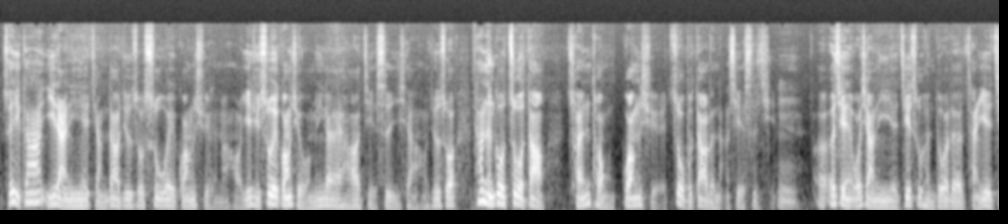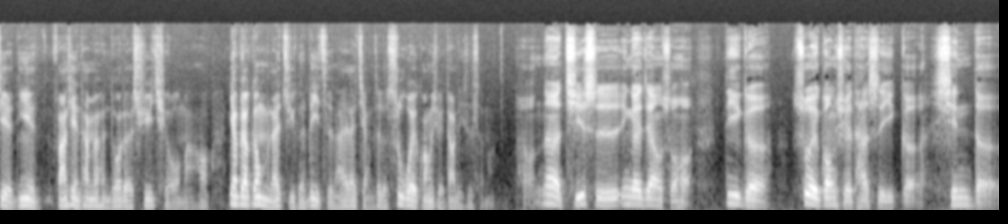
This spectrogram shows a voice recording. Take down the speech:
所以刚刚怡然你也讲到，就是说数位光学嘛，哈，也许数位光学我们应该来好好解释一下哈，就是说它能够做到传统光学做不到的哪些事情，嗯。呃，而且我想你也接触很多的产业界，你也发现他们很多的需求嘛，哈，要不要跟我们来举个例子来来讲这个数位光学到底是什么？好，那其实应该这样说哈，第一个数位光学它是一个新的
